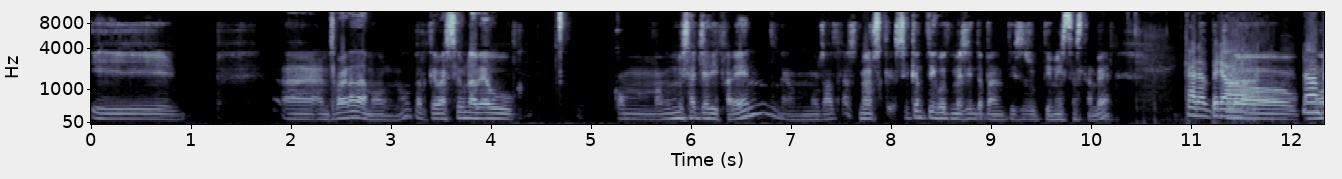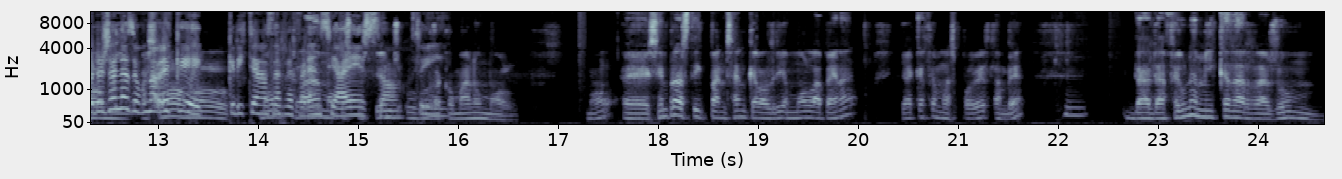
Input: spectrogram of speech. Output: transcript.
i eh, ens va agradar molt no? perquè va ser una veu com amb un missatge diferent amb molts altres. No, és que sí que hem tingut més independentistes optimistes també. Claro, pero... Però no, pero ya es la molt- segunda va vez ser que molt- Cristian molt hace clar, referencia a eso. Us Sí. ho recomano molt. molt. Eh, sempre estic pensant que valdria molt la pena, ja que fem l'espoiler també, Mm. de, de fer una mica de resum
